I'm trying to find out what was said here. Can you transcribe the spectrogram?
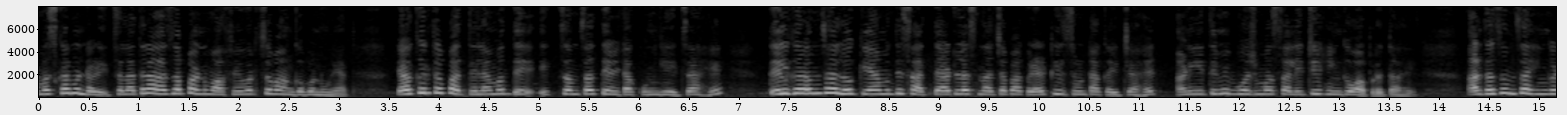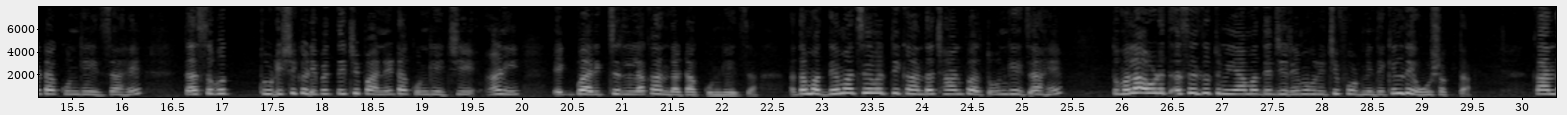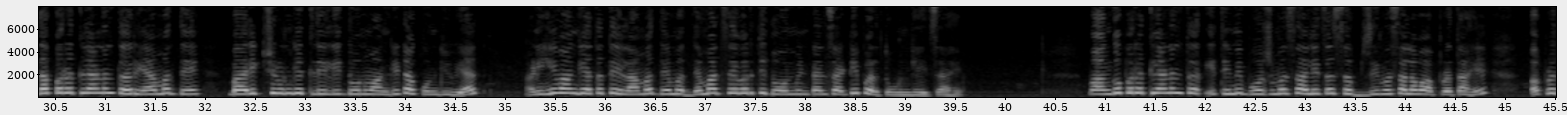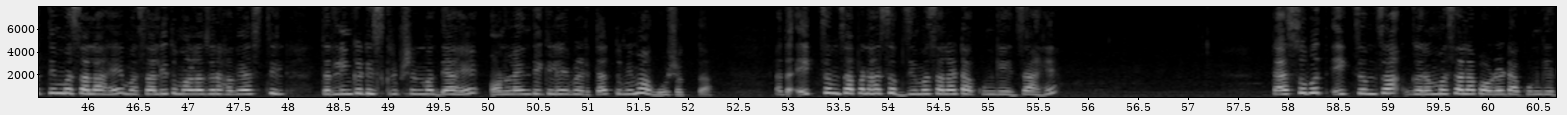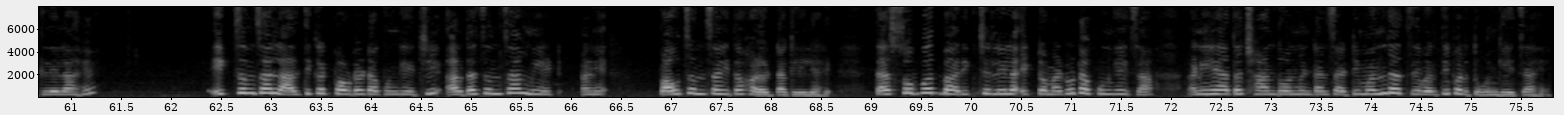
नमस्कार मंडळी चला तर आज आपण वाफेवरचं वांग बनवूयात. याकरता पातेल्यामध्ये एक चमचा तेल टाकून घ्यायचं आहे. तेल गरम झालं की यामध्ये सात ते आठ लसणाच्या पाकळ्या ठिसून टाकायच्या आहेत आणि इथे मी भोज मसाल्याची हिंग वापरत आहे. अर्धा चमचा हिंग टाकून घ्यायचा आहे. त्यासोबत थोडीशी कढीपत्त्याची पाने टाकून घ्यायची आणि एक बारीक चिरलेला कांदा टाकून घ्यायचा. आता मध्यमाचेवरती कांदा छान परतवून घ्यायचा आहे. तुम्हाला आवडत असेल तर तुम्ही यामध्ये जिरे मोहरीची फोडणी देखील देऊ शकता. कांदा परतल्यानंतर यामध्ये बारीक चिरून घेतलेली दोन वांगी टाकून घेऊयात. आणि ही वांगी आता तेलामध्ये मध्यम आचेवरती दोन मिनिटांसाठी परतवून घ्यायचं आहे. वांग परतल्यानंतर इथे मी भोज मसालेचा सब्जी मसाला वापरत आहे. अप्रतिम मसाला आहे. मसाले तुम्हाला जर हवे असतील तर लिंक डिस्क्रिप्शनमध्ये आहे. ऑनलाईन देखील हे भेटतात. तुम्ही मागवू शकता. आता एक चमचा आपण हा सब्जी मसाला टाकून घ्यायचा आहे. त्यासोबत एक चमचा गरम मसाला पावडर टाकून घेतलेला आहे. एक चमचा लाल तिखट पावडर टाकून घ्यायची. अर्धा चमचा मीठ आणि पाव चमचा इथं हळद टाकलेली आहे. त्याचसोबत बारीक चिरलेला एक टोमॅटो टाकून घ्यायचा आणि हे आता छान दोन मिनिटांसाठी मंद आचेवरती परतवून घ्यायचं आहे.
